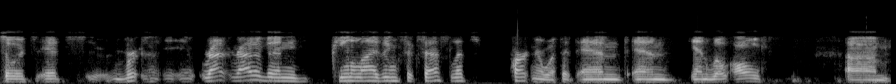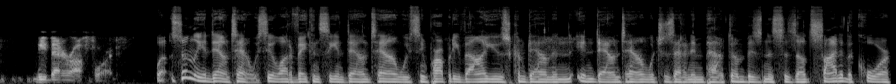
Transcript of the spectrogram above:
So it's, it's rather than penalizing success, let's partner with it and, and, and we'll all um, be better off for it. Well, certainly in downtown, we see a lot of vacancy in downtown. We've seen property values come down in, in downtown, which has had an impact on businesses outside of the core.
